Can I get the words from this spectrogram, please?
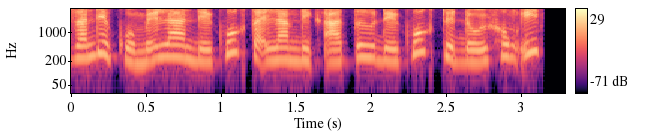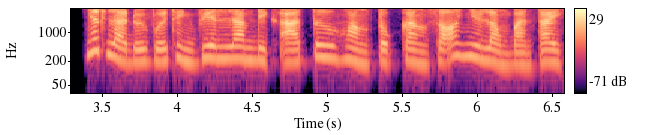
gián điệp của mễ lan đế quốc tại lam địch á tư đế quốc tuyệt đối không ít, nhất là đối với thành viên lam địch á tư hoàng tộc càng rõ như lòng bàn tay.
